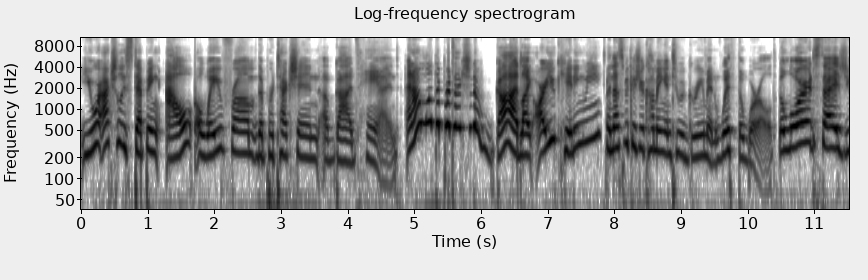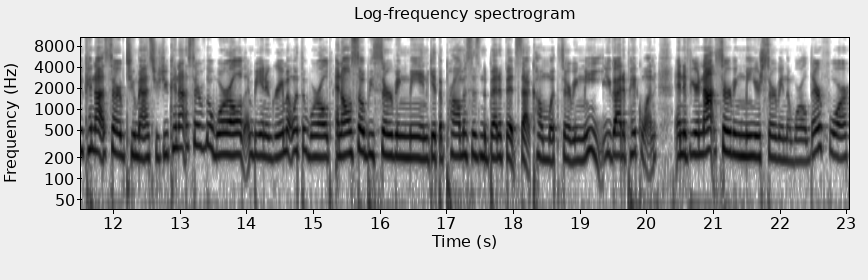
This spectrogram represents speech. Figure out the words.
you are actually stepping out away from the protection of God's hand. And I want the protection of God. Like, are you kidding me? And that's because you're coming into agreement with the world. The Lord says you cannot serve two masters. You cannot serve the world and be in agreement with the world and also be serving me and get the promises and the benefits that come with serving me. You got to pick one. And if you're not serving me, you're serving the world. Therefore,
